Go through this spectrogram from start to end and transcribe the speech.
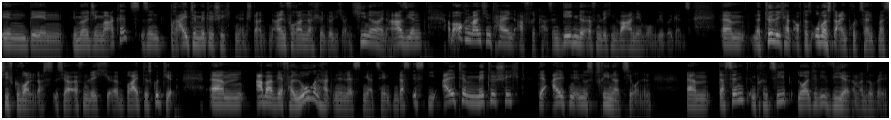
In den Emerging Markets sind breite Mittelschichten entstanden, allen voran natürlich in China, in Asien, aber auch in manchen Teilen Afrikas, entgegen der öffentlichen Wahrnehmung übrigens. Ähm, natürlich hat auch das oberste 1% massiv gewonnen, das ist ja öffentlich äh, breit diskutiert. Ähm, aber wer verloren hat in den letzten Jahrzehnten, das ist die alte Mittelschicht der alten Industrienationen. Ähm, das sind im Prinzip Leute wie wir, wenn man so will.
